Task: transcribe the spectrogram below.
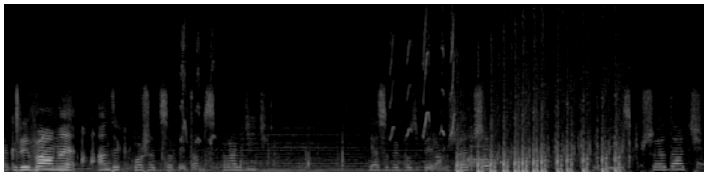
Nagrywamy. Antek poszedł sobie tam sprawdzić. Ja sobie pozbieram rzeczy, żeby je sprzedać.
